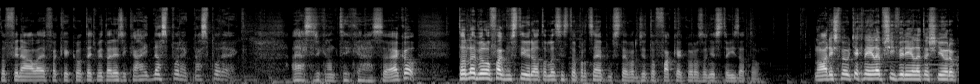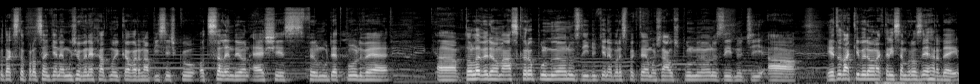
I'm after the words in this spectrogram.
to finále je fakt jako, teď mi tady říká, jď na spodek, na spodek. A já si říkám, ty kráso, jako, tohle bylo fakt hustý video, tohle si 100% puste, protože to fakt jako rozhodně stojí za to. No a když jsme u těch nejlepších videí letošního roku, tak 100% nemůžu vynechat můj cover na písničku od Celine Dion Ashes z filmu Deadpool 2. Uh, tohle video má skoro půl milionu zlídnutí, nebo respektive možná už půl milionu zlídnutí a je to taky video, na který jsem hrozně hrdý.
